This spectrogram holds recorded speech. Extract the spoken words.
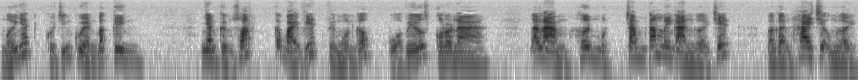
mới nhất của chính quyền Bắc Kinh nhằm kiểm soát các bài viết về nguồn gốc của virus corona đã làm hơn 150.000 người chết và gần 2 triệu người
